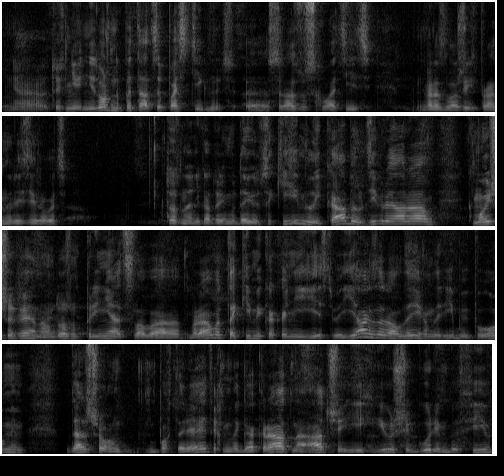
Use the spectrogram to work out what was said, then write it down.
то есть не, не должен пытаться постигнуть, сразу схватить, разложить, проанализировать то знание, которое ему дается. Кимли, кабел, диврей арав, к мойшеген. Он должен принять слова Рава такими, как они есть. Ягзар, алдейган, рибу и поломим. Дальше он повторяет их многократно. Адши, их юши, гурим, бефив,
